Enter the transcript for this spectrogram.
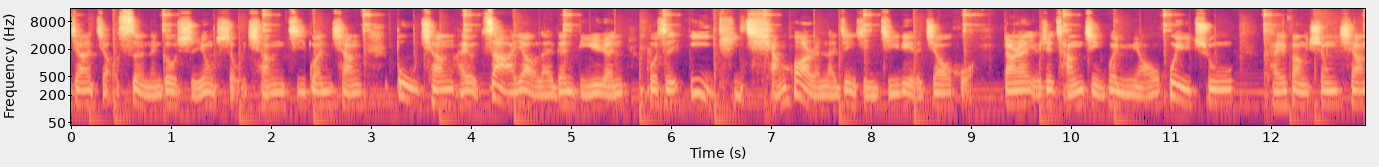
家角色能够使用手枪、机关枪、步枪还有炸药来跟敌人或是一体强化人来进行激烈的交火。当然，有些场景会描绘出开放胸腔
